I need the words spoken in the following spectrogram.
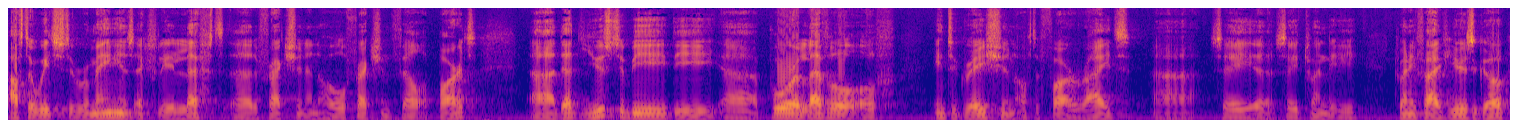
after which the Romanians actually left the fraction and the whole fraction fell apart. that used to be the poor level of integration of the far right, say, say 20, 25 years ago.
